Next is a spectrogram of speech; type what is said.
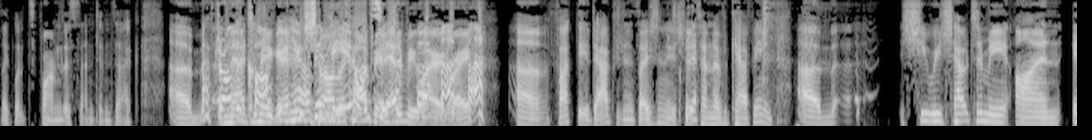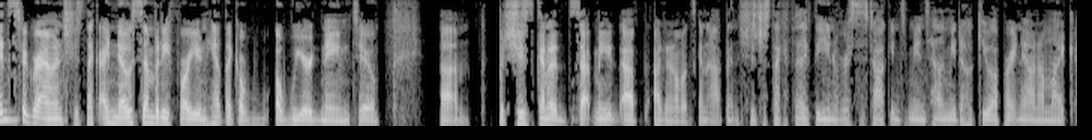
like, let's form this sentence, Zack. Um, After all the coffee, you after should all be the coffee, I should be wired, right? um, fuck the adaptogens. I just need a shit ton of caffeine. Um, she reached out to me on Instagram, and she's like, "I know somebody for you," and he had like a, a weird name too. Um, but she's gonna set me up. I don't know what's gonna happen. She's just like, I feel like the universe is talking to me and telling me to hook you up right now, and I'm like,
